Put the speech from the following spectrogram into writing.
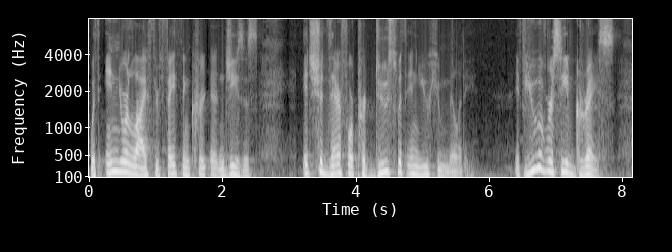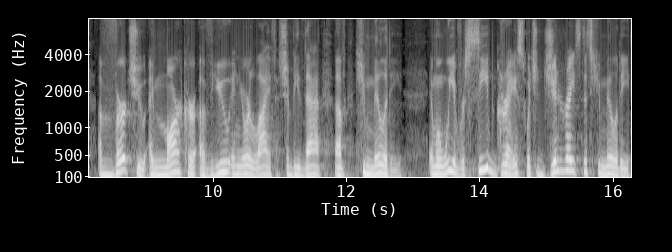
within your life through faith in, in Jesus, it should therefore produce within you humility. If you have received grace, a virtue, a marker of you in your life should be that of humility. And when we have received grace, which generates this humility,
